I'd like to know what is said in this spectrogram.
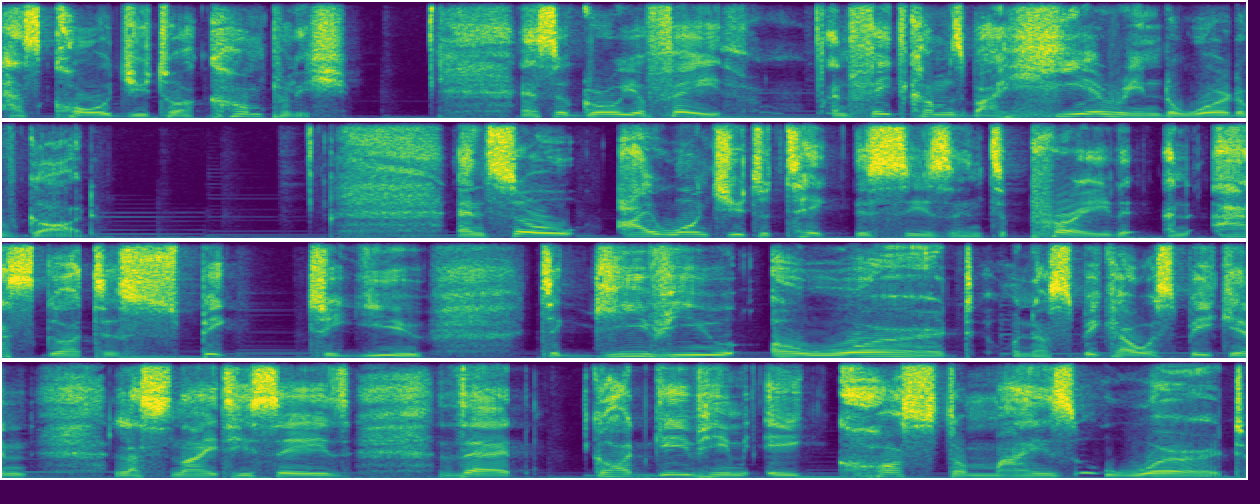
has called you to accomplish. And so grow your faith. And faith comes by hearing the word of God. And so I want you to take this season to pray and ask God to speak to you, to give you a word. When a speaker was speaking last night, he says that God gave him a customized word.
